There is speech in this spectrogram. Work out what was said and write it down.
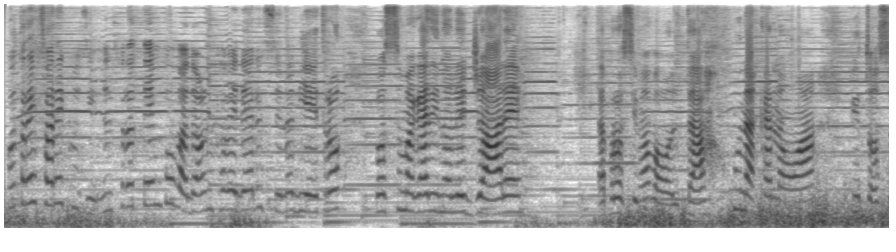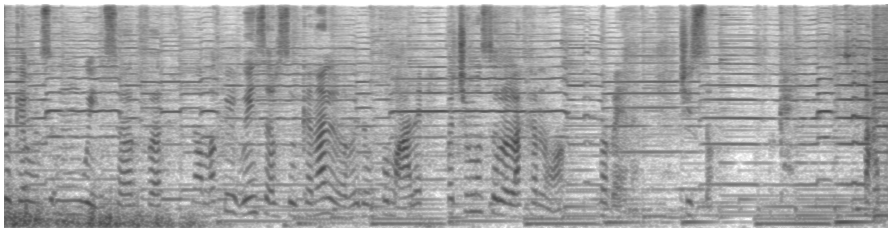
potrei fare così nel frattempo vado anche a vedere se là dietro posso magari noleggiare la prossima volta una canoa piuttosto che un, un windsurf. No ma qui il windsurf sul canale lo vedo un po' male facciamo solo la canoa. Va bene ci sto. Ok vado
